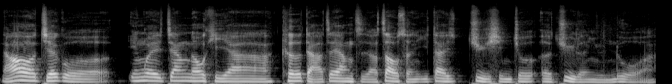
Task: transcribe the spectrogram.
然后结果因为将 Nokia、柯达这样子啊，造成一代巨星就呃巨人陨落啊。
